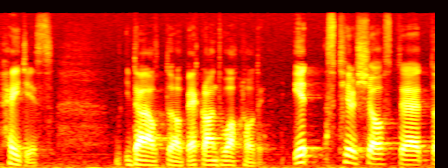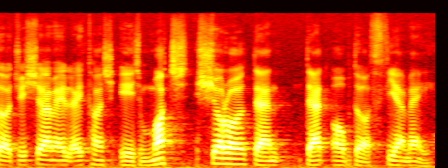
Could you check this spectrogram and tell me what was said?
pages without the background workload. It still shows that the GCMA latency is much shorter than that of the CMA.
